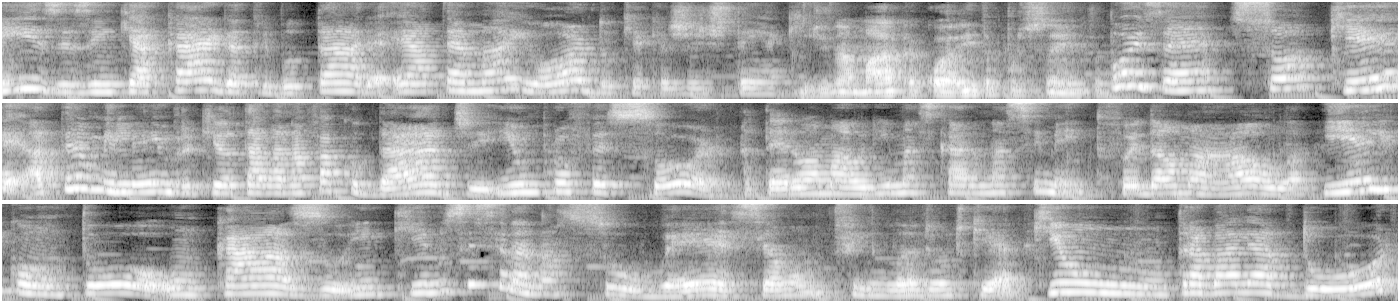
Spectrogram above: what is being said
países em que a carga tributária é até maior do que a que a gente tem aqui. Dinamarca, 40%. Pois é, só que até eu me lembro que eu estava na faculdade e um professor, até era o Amauri Mascaro Nascimento, foi dar uma aula e ele contou um caso em que, não sei se era na Suécia, ou Finlândia, onde que era, que um trabalhador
